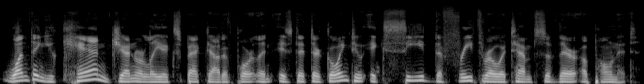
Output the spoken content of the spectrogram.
One thing you can generally expect out of Portland is that they're going to exceed the free throw attempts of their opponent.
